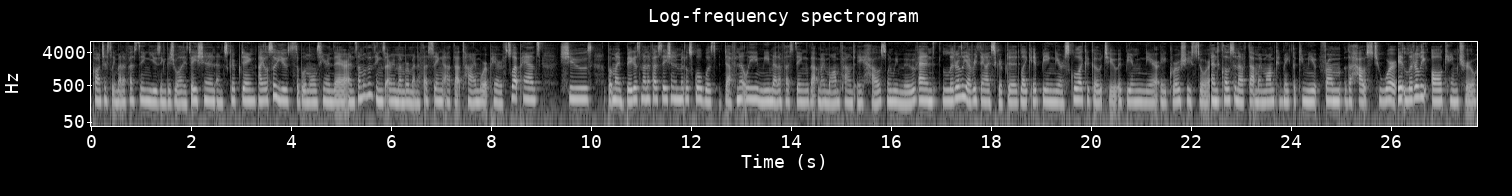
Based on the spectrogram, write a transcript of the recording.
consciously manifesting using visualization and scripting. I also used subliminals here and there, and some of the things I remember manifesting at that time were a pair of sweatpants shoes. But my biggest manifestation in middle school was definitely me manifesting that my mom found a house when we moved. And literally everything I scripted, like it being near a school I could go to, it being near a grocery store, and close enough that my mom could make the commute from the house to work, it literally all came true.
